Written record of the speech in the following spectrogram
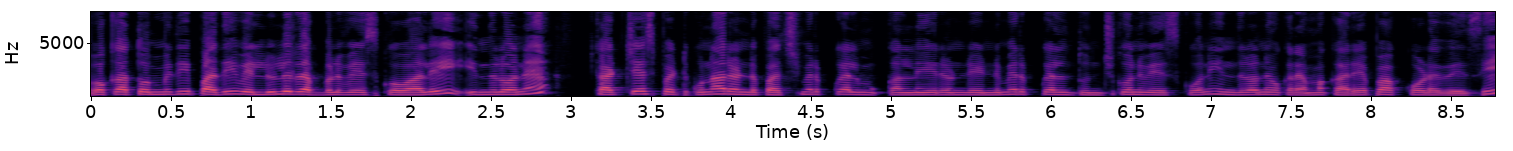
ఒక తొమ్మిది పది వెల్లుల్లి రెబ్బలు వేసుకోవాలి. ఇందులోనే కట్ చేసి పెట్టుకున్న రెండు పచ్చిమిరపకాయల ముక్కల్ని రెండు ఎండుమిరపకాయలను తుంచుకొని వేసుకొని ఇందులోనే ఒక రెమ్మ కరివేపాకు కూడా వేసి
